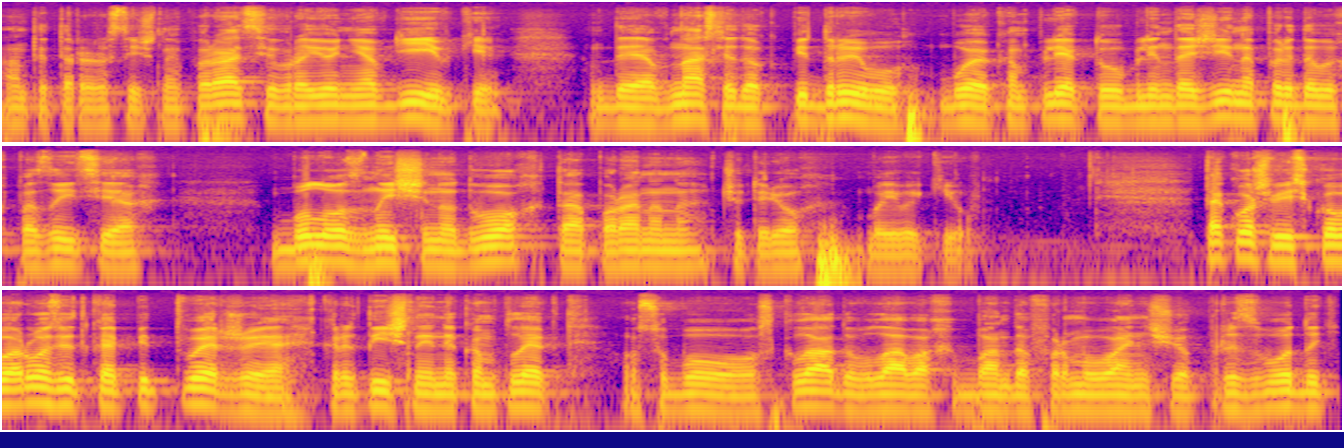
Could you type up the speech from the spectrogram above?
антитерористичної операції в районі Авдіївки, де внаслідок підриву боєкомплекту у бліндажі на передових позиціях було знищено двох та поранено чотирьох бойовиків. Також військова розвідка підтверджує критичний некомплект особового складу в лавах бандоформувань, що призводить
